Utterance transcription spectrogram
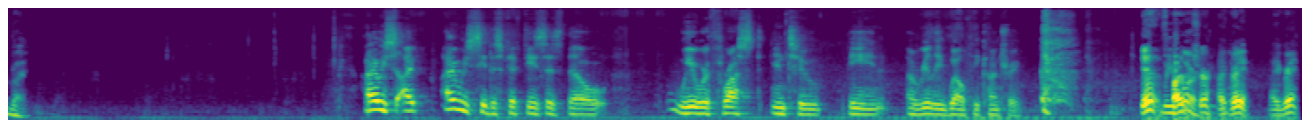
Right. I always I, I always see this 50s as though we were thrust into being a really wealthy country, yeah it's We part were. of it sure. I agree. I agree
